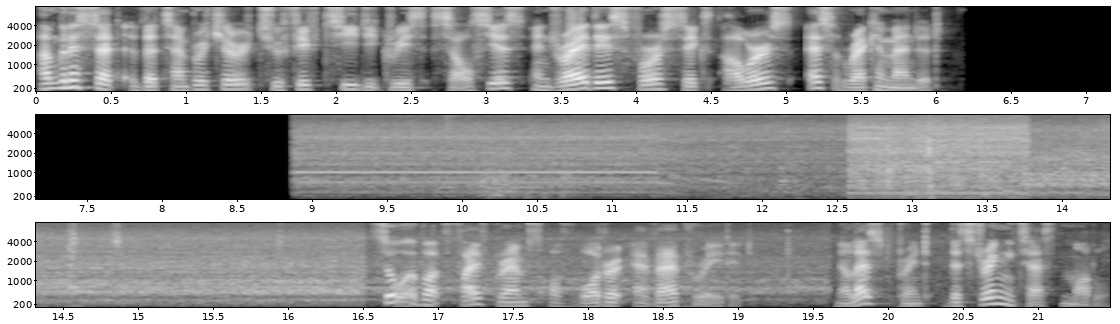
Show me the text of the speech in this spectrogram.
I'm gonna set the temperature to 50 degrees Celsius and dry this for 6 hours as recommended. So about 5 grams of water evaporated. Now let's print the stringing test model.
